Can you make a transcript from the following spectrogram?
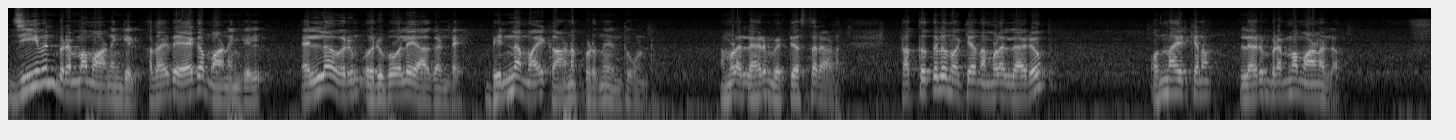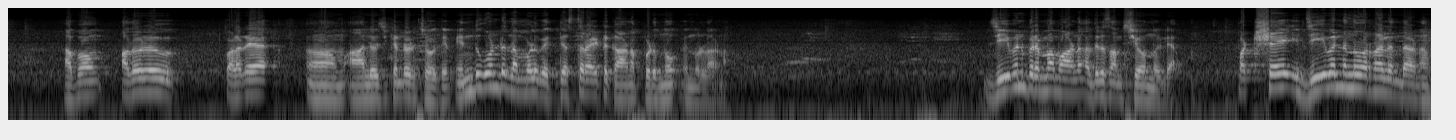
ജീവൻ ബ്രഹ്മമാണെങ്കിൽ അതായത് ഏകമാണെങ്കിൽ എല്ലാവരും ഒരുപോലെയാകണ്ടേ ഭിന്നമായി കാണപ്പെടുന്നു എന്തുകൊണ്ട്? നമ്മളെല്ലാവരും വ്യത്യസ്തരാണ്. തത്വത്തിൽ നോക്കിയാൽ നമ്മളെല്ലാവരും ഒന്നായിരിക്കണം. എല്ലാവരും ബ്രഹ്മമാണല്ലോ. അപ്പം അതൊരു വളരെ ആലോചിക്കേണ്ട ഒരു ചോദ്യം. എന്തുകൊണ്ട് നമ്മൾ വ്യത്യസ്തരായിട്ട് കാണപ്പെടുന്നു എന്നുള്ളതാണ്. ജീവൻ ബ്രഹ്മമാണ് അതിൽ സംശയമൊന്നുമില്ല. പക്ഷേ ഈ ജീവൻ എന്ന് പറഞ്ഞാൽ എന്താണ്?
